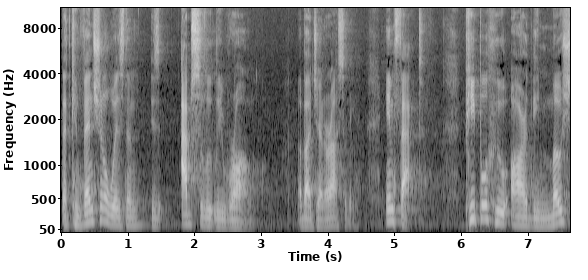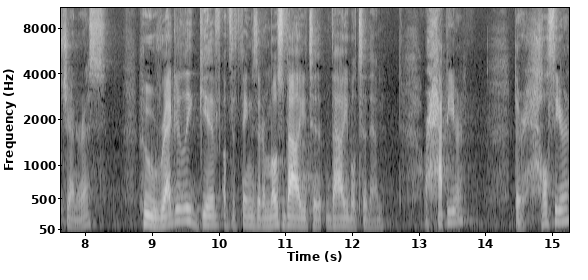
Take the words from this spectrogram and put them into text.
that conventional wisdom is absolutely wrong about generosity. In fact, People who are the most generous, who regularly give of the things that are most to, valuable to them, are happier, they're healthier,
